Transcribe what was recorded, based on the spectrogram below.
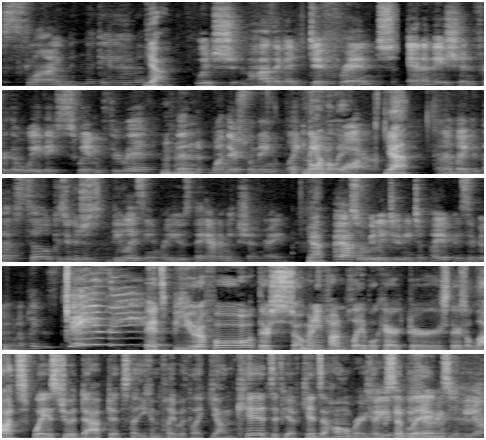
slime in the game. yeah, Which has like a different animation for the way they swim through it than when they're swimming like, Mm-hmm. normally. in water. yeah, And I'm like, that's so because you could just be lazy and reuse the animation, right? Yeah. I also really do need to play it because I really want to play this Daisy. It's beautiful. There's so many fun playable characters. There's lots of ways to adapt it so that you can play with like young kids if you have kids at home or so young siblings. to be on?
